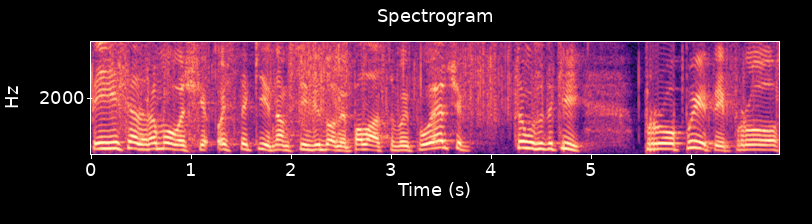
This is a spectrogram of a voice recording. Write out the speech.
50 грамовочки, ось такі нам всім відомі палацовий пуерчик. Це вже такий пропитий, про,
